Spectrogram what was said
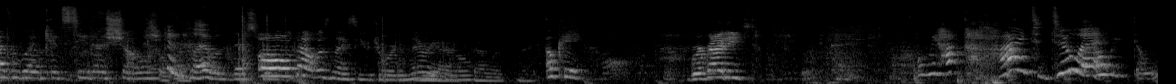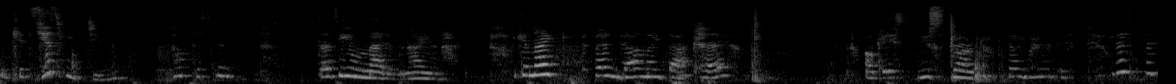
everyone can see the show. You can play with this one. Oh, that was nice of you, Jordan. There we yeah, go. that was nice. Okay, We're ready. but we have to hide to do it. No, we don't. We can. Yes, we do. No, this one doesn't even matter. We're not even hiding. We can like bend down like that. Okay. Okay, so you start. No, you did. Said.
